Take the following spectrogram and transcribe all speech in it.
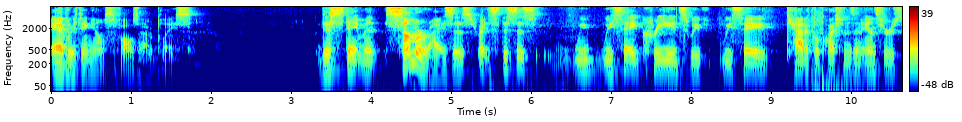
everything else falls out of place. This statement summarizes, right? So this is we we say creeds, we we say catechetical questions and answers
